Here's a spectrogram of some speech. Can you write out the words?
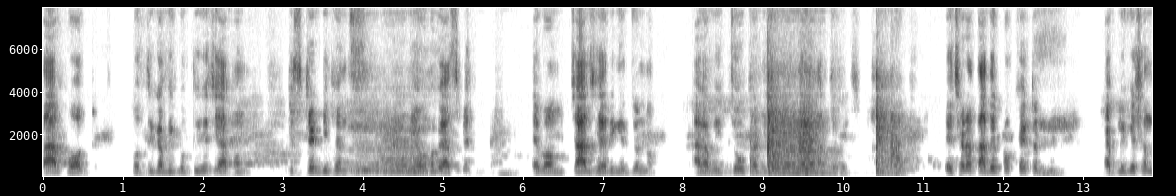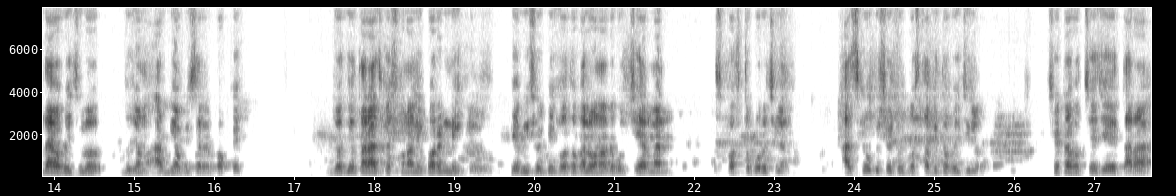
তারপর পত্রিকা বিজ্ঞপ্তি হয়েছে, এখন স্টেট ডিফেন্স নিয়োগ হবে আসবে এবং চার্জ হিয়ারিং এর জন্য আগামী চৌঠা ডিসেম্বর এছাড়া তাদের পক্ষে একটা অ্যাপ্লিকেশন দেওয়া হয়েছিল দুজন আর্মি অফিসারের পক্ষে। যদিও তারা আজকে শুনানি করেননি, যে বিষয়টি গতকাল অনারেবল চেয়ারম্যান স্পষ্ট করেছিলেন। আজকেও বিষয়টি উপস্থাপিত হয়েছিল। সেটা হচ্ছে যে তারা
